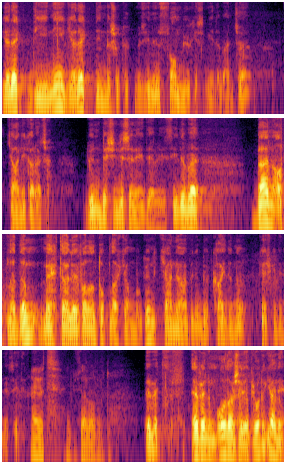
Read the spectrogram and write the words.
gerek dini gerek dindaşı Türk müziğinin son büyük ismiydi bence. Kani Karaca. Dün 5. seneyi devresiydi ve ben atladım mehterleri falan toplarken bugün Kani abinin bir kaydını keşke dinleseydik. evet güzel olurdu. Evet. Efendim oradan şey yapıyorduk yani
